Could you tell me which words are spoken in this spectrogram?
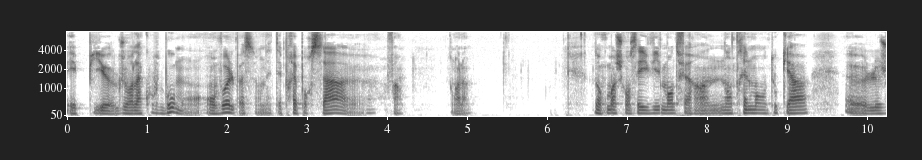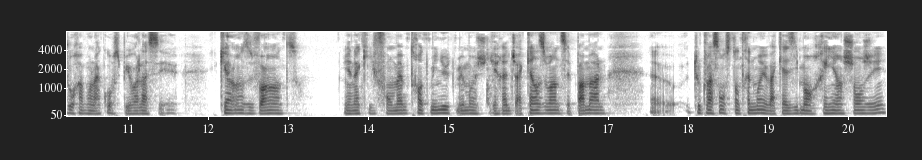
Et puis euh, le jour de la course, boum, on, vole parce qu'on était prêt pour ça. Euh, enfin, voilà. Donc moi je conseille vivement de faire un entraînement en tout cas le jour avant la course. Puis voilà, c'est 15, 20. Il y en a qui font même 30 minutes, mais moi je dirais déjà 15-20, c'est pas mal. Euh, toute façon, cet entraînement, il va quasiment rien changer.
